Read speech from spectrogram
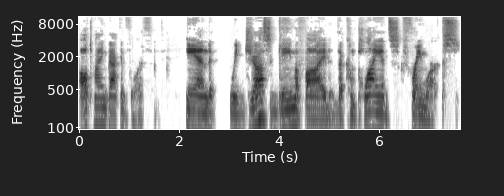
all tying back and forth. And we just gamified the compliance frameworks,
